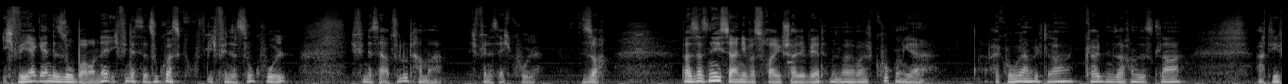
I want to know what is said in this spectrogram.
Ich will ja gerne so bauen, ne? Ich finde das ja cool. Ich finde das so cool. Ich finde das ja absolut Hammer. Ich finde das echt cool. So. Was ist das nächste eigentlich, was freigeschaltet wird? Müssen wir mal gucken hier. Alkohol haben wir klar. Kalten Sachen ist klar. Ach, die,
